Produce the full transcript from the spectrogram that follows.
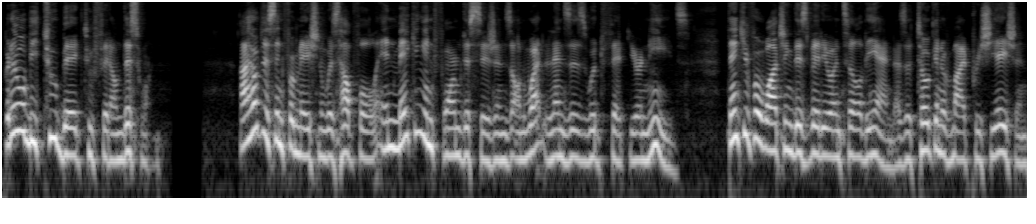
but it will be too big to fit on this one. I hope this information was helpful in making informed decisions on what lenses would fit your needs. Thank you for watching this video until the end. As a token of my appreciation,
